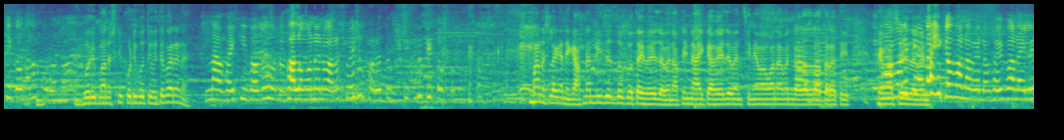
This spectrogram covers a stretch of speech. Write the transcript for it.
কি কখনো পূরণ হয় গরিব মানুষ কি কোটিপতি হইতে পারে না? না ভাই কীভাবে ভালো মনের মানুষ পাইলে পরে তো কোটিপতি। মানুষ লাগে নাকি? আপনার নিজের যোগ্যতায় হয়ে যাবেন। আপনি নায়িকা হয়ে যাবেন সিনেমা বানাবেন রাতারাতি ফেমাস হয়ে যাবেন। নায়িকা বানাবে না ভাই বানাইলে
